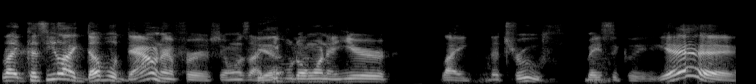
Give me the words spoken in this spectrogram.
like, cause he like doubled down at first and was like, Yeah. people don't want to hear like the truth, basically. Yeah,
